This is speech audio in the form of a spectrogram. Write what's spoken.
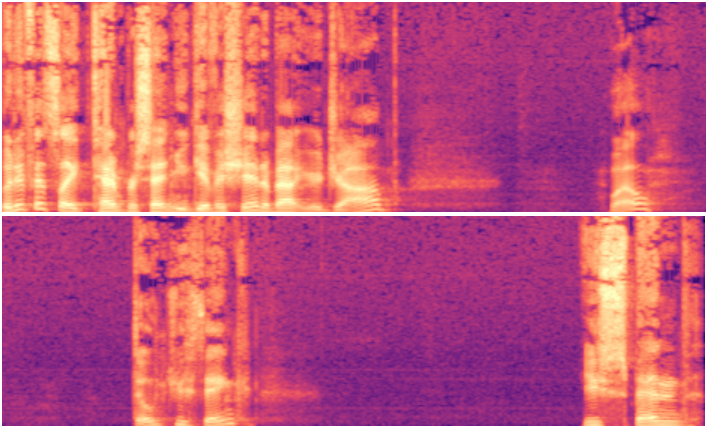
But if it's like 10% you give a shit about your job, well, don't you think you spend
